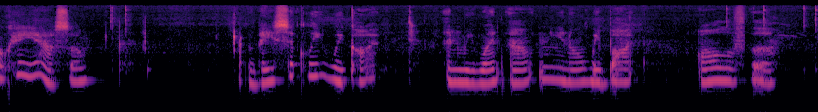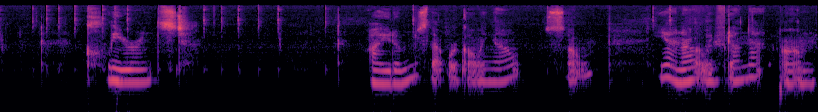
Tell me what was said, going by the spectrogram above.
Okay, yeah, so basically we got and we went out and you know we bought all of the clearanced items that were going out so yeah now that we've done that um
